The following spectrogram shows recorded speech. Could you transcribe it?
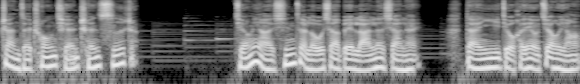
站在窗前沉思着。蒋雅欣在楼下被拦了下来，但依旧很有教养、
